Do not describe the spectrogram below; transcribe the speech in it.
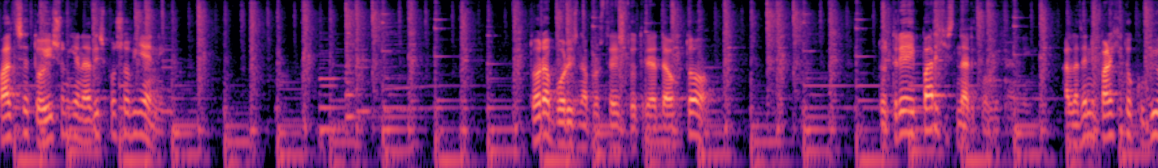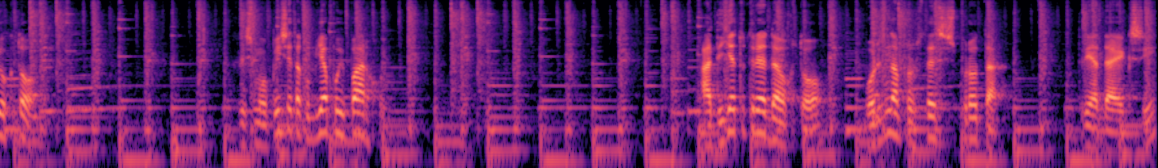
Πάτησε το ίσον για να δεις πόσο βγαίνει. Τώρα μπορείς να προσθέσεις το 38. Το 3 υπάρχει στην αριθμομηχανή, αλλά δεν υπάρχει το κουμπί 8. Χρησιμοποίησε τα κουμπιά που υπάρχουν. Αντί για το 38, μπορείς να προσθέσεις πρώτα 36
